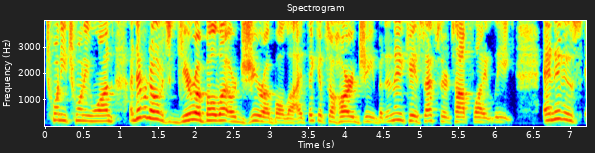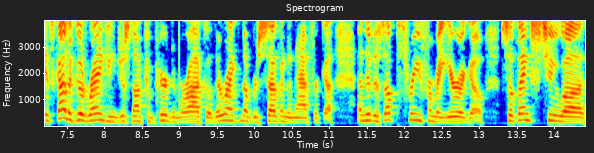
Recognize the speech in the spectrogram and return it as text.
2021. I never know if it's Girabola or Girabola. I think it's a hard G, but in any case, that's their top flight league. And it is it's got a good ranking, just not compared to Morocco. They're ranked number seven in Africa, and it is up three from a year ago. So thanks to uh,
